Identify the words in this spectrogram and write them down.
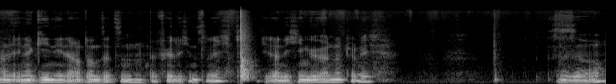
Alle Energien, die da drin sitzen, befehle ich ins Licht, die da nicht hingehören natürlich. So.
